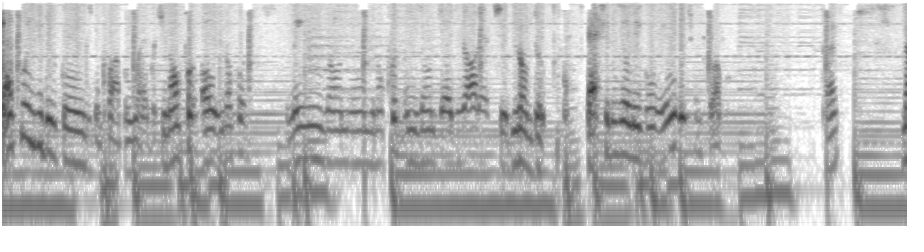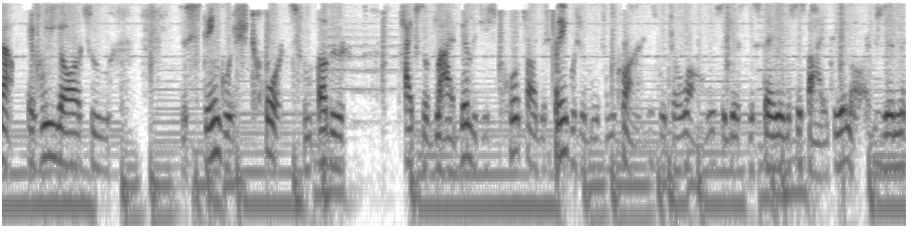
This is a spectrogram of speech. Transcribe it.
That's when you do things the proper way. But you don't put oh, you don't put liens on them. You don't put liens on judges. All that shit you don't do. That shit is illegal. It will get you in trouble. Okay. Now, if we are to distinguish torts from other types of liabilities, torts are distinguishable from crimes, which are wrongs against the state of the society at large. Then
